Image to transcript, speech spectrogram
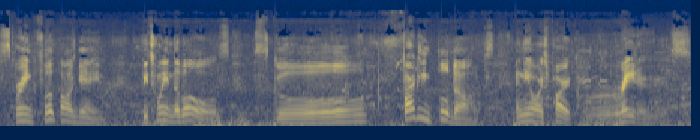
spring football game between the Bolles School Fighting Bulldogs and the Orange Park Raiders.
